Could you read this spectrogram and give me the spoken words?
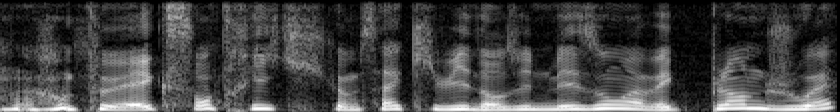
un peu excentrique comme ça, qui vit dans une maison avec plein de jouets.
